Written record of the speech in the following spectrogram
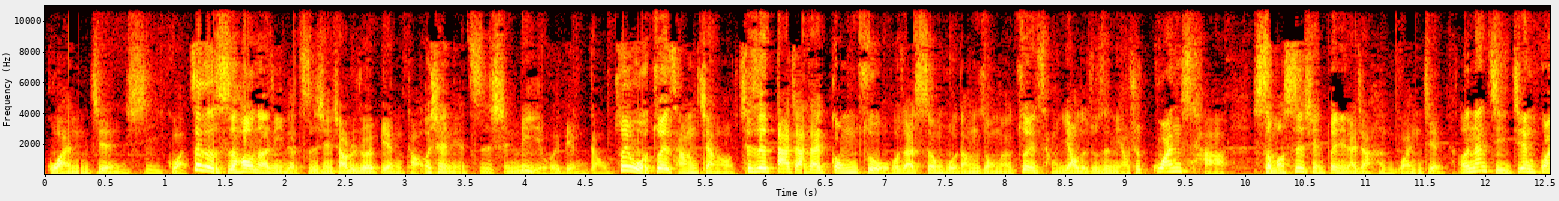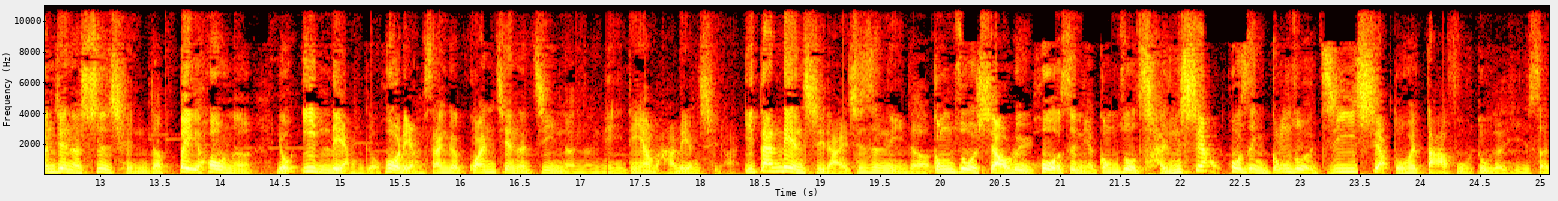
关键习惯。这个时候呢，你的执行效率就会变高，而且你的执行力也会变高。所以我最常讲哦，其实大家在工作或在生活当中呢，最常要的就是你要去观察什么事情对你来讲很关键，而那几件关键的事情的背后呢，有一两个或两三个关键的技能呢，你一定要把它练起来。一旦练起来，其实你的工作效率，或者是你的工作成效，或者是你工作的绩效，都会大幅度的提升。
